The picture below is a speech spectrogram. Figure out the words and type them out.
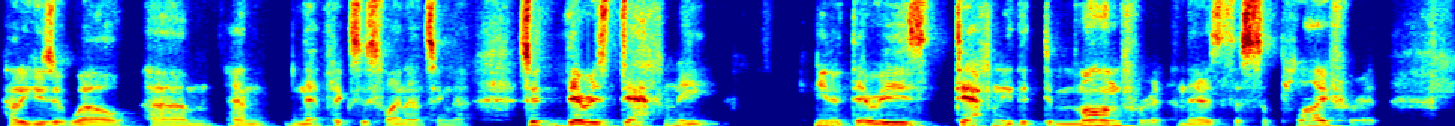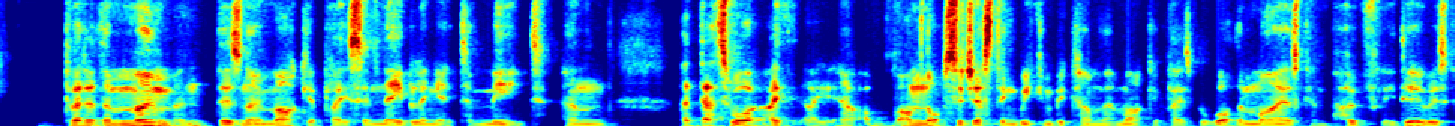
how to use it well," um, and Netflix is financing that. So there is definitely, you know, there is definitely the demand for it, and there's the supply for it but at the moment there's no marketplace enabling it to meet and that's what I, I am not suggesting we can become that marketplace but what the MAIAs can hopefully do is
